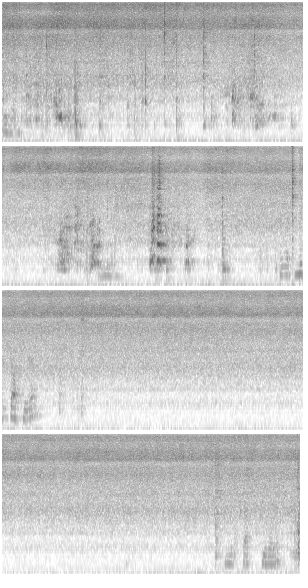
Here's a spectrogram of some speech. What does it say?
हे बघा त्याच्यात मीठ टाकूया. मीठ टाकते बघा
